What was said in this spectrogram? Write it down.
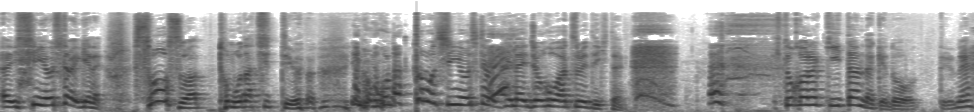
え信用してはいけない。ソースは友達っていう、今最も信用してはいけない情報を集めていきたい。人から聞いたんだけど、っていうね。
